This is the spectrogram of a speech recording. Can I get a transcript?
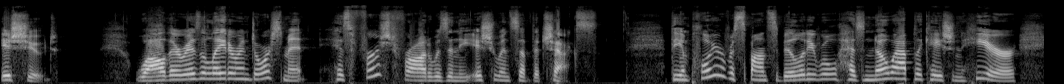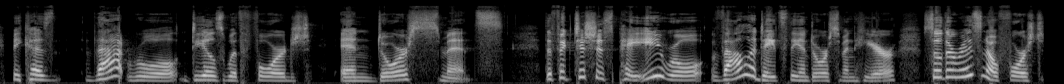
issued. While there is a later endorsement, his first fraud was in the issuance of the checks. The employer responsibility rule has no application here because that rule deals with forged endorsements. The fictitious payee rule validates the endorsement here, so there is no forged,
